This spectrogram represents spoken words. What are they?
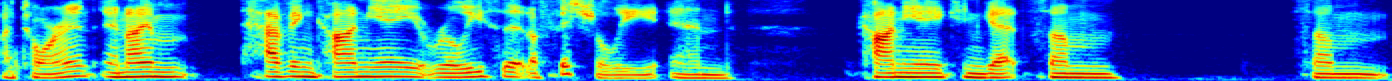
a torrent and I'm having Kanye release it officially and Kanye can get some some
